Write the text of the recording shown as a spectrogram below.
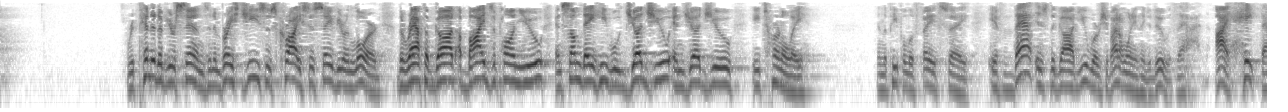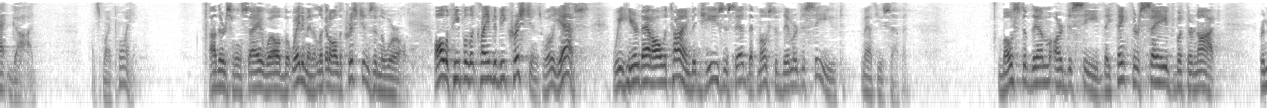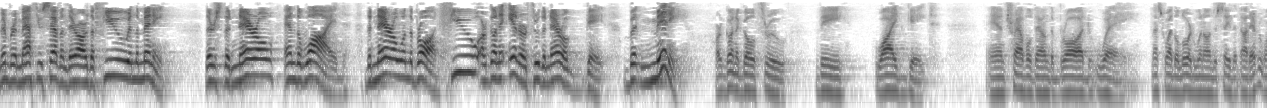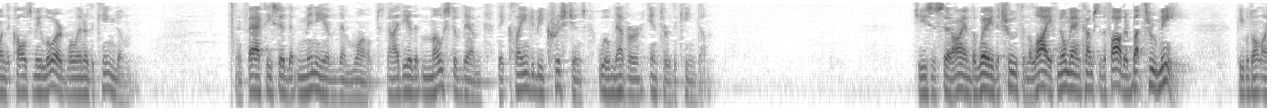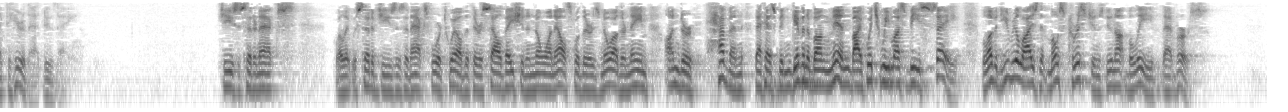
repented of your sins and embraced Jesus Christ as Savior and Lord, the wrath of God abides upon you, and someday He will judge you and judge you eternally. And the people of faith say, if that is the God you worship, I don't want anything to do with that. I hate that God. That's my point. Others will say, well, but wait a minute, look at all the Christians in the world. All the people that claim to be Christians. Well, yes, we hear that all the time, but Jesus said that most of them are deceived. Matthew 7. Most of them are deceived. They think they're saved, but they're not. Remember in Matthew 7, there are the few and the many. There's the narrow and the wide, the narrow and the broad. Few are going to enter through the narrow gate, but many are going to go through the wide gate and travel down the broad way. That's why the Lord went on to say that not everyone that calls me Lord will enter the kingdom. In fact, he said that many of them won't. The idea that most of them that claim to be Christians will never enter the kingdom. Jesus said, I am the way, the truth, and the life. No man comes to the Father but through me. People don't like to hear that, do they? Jesus said in Acts, well, it was said of Jesus in Acts 4:12 that there is salvation in no one else, for there is no other name under heaven that has been given among men by which we must be saved. Beloved, do you realize that most Christians do not believe that verse?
